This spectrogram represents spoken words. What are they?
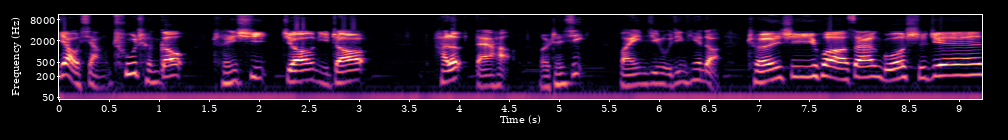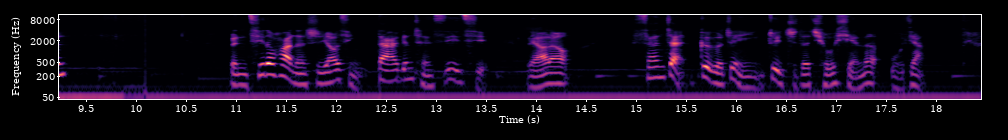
要想出城高，晨曦教你招。Hello，大家好，我是晨曦，欢迎进入今天的晨曦话三国时间。本期的话呢，是邀请大家跟晨曦一起聊聊三战各个阵营最值得求贤的武将。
